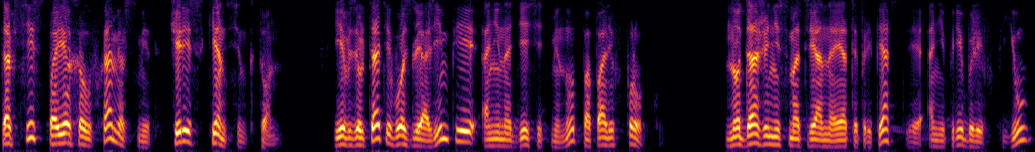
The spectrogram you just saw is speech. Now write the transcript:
Таксист поехал в Хаммерсмит через Кенсингтон, и в результате возле Олимпии они на 10 минут попали в пробку. Но даже несмотря на это препятствие, они прибыли в Кью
